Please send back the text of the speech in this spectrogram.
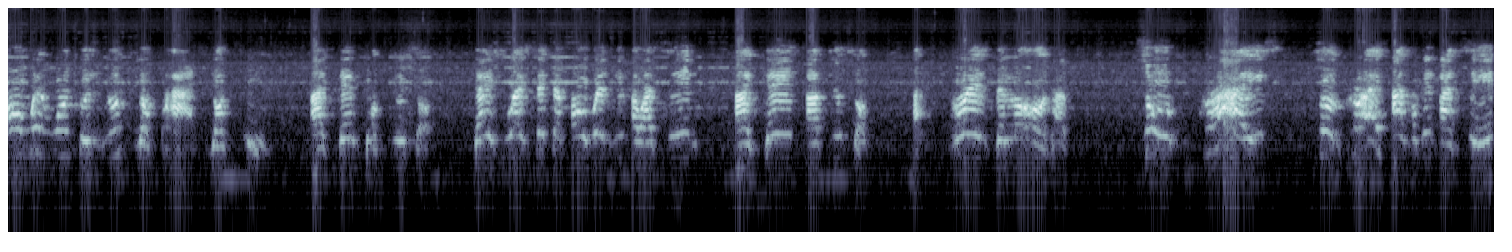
always wants to use your past, your sin, against your future. That is why Satan always uses our sin against our future. Praise the Lord. So Christ, so Christ has forgiven our sin,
